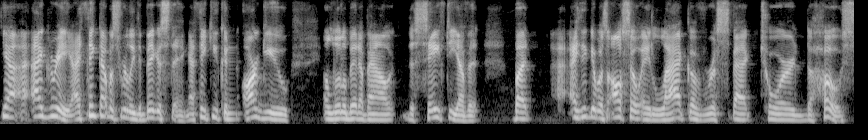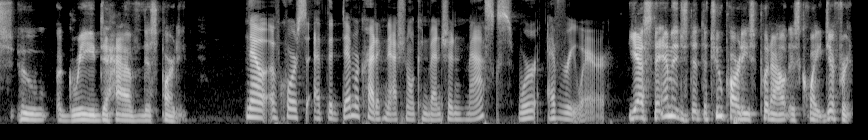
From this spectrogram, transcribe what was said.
Yeah, I agree. I think that was really the biggest thing. I think you can argue a little bit about the safety of it, but I think there was also a lack of respect toward the hosts who agreed to have this party. Now, of course, at the Democratic National Convention, masks were everywhere. Yes, the image that the two parties put out is quite different.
